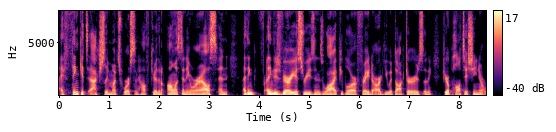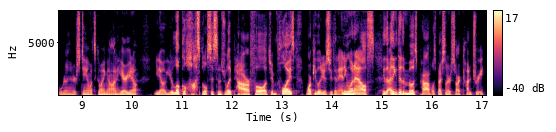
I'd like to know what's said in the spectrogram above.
I think it's actually much worse in healthcare than almost anywhere else. And I think I think there's various reasons why people are afraid to argue with doctors. I think if you're a politician, you don't really understand what's going on here. You don't, you know, your local hospital system is really powerful. It employs more people in your district than anyone else. I think they're the most powerful special nurse in our country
